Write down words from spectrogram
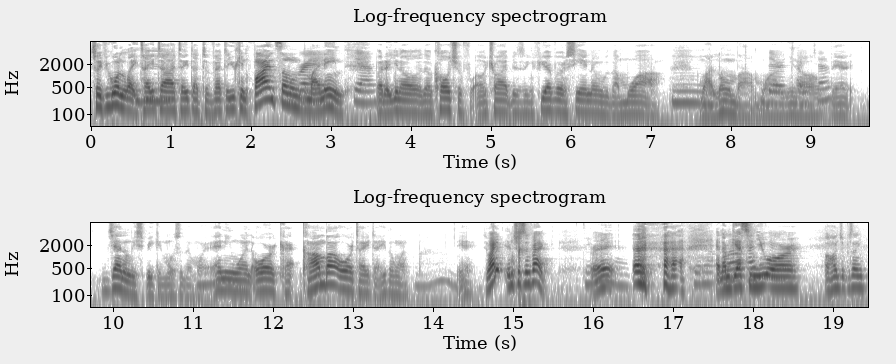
So if you go to like Taita, Taita Taveta, you can find someone with my name. Yeah. But uh, you know, the culture for our tribe is if you ever see anyone with a Mwa, Lomba, Mwa, Mm. They're you know, Taita? they're generally speaking, most of them are anyone or Kamba or Taita, either one. Yeah, right. Interesting fact, right? and I'm Well, guessing I you are 100 percent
